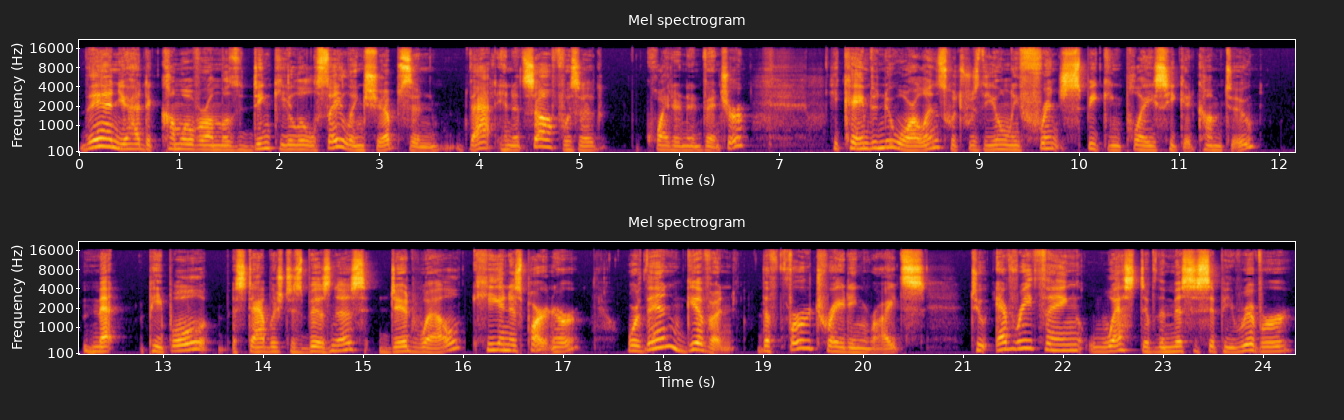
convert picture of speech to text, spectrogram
Then you had to come over on those dinky little sailing ships, and that in itself was a quite an adventure. He came to New Orleans, which was the only French speaking place he could come to, met people, established his business, did well. He and his partner were then given the fur trading rights to everything west of the Mississippi River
